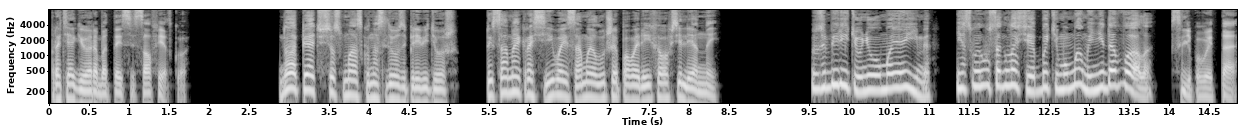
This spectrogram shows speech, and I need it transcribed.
протягивая роботессе салфетку. «Но опять всю смазку на слезы переведешь. Ты самая красивая и самая лучшая повариха во Вселенной». «Заберите у него мое имя. Я своего согласия быть ему мамой не давала», — слипывает та.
